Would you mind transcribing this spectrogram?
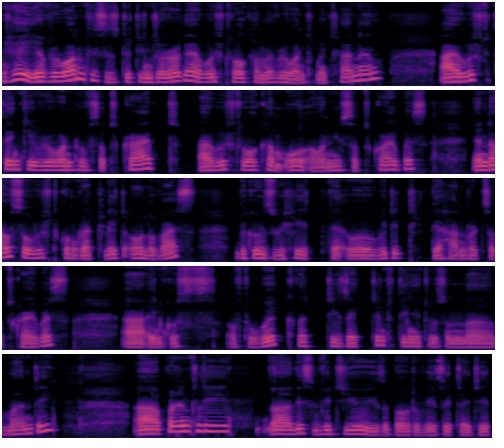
Hey everyone, this is Dotty Njoroge. I wish to welcome everyone to my channel. I wish to thank everyone who've subscribed. I wish to welcome all our new subscribers and I also wish to congratulate all of us because we hit the, uh, we did hit the 100 subscribers uh, in course of the week. That is, I tend to think it was on uh, Monday. Uh, apparently, uh, this video is about a visit I did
